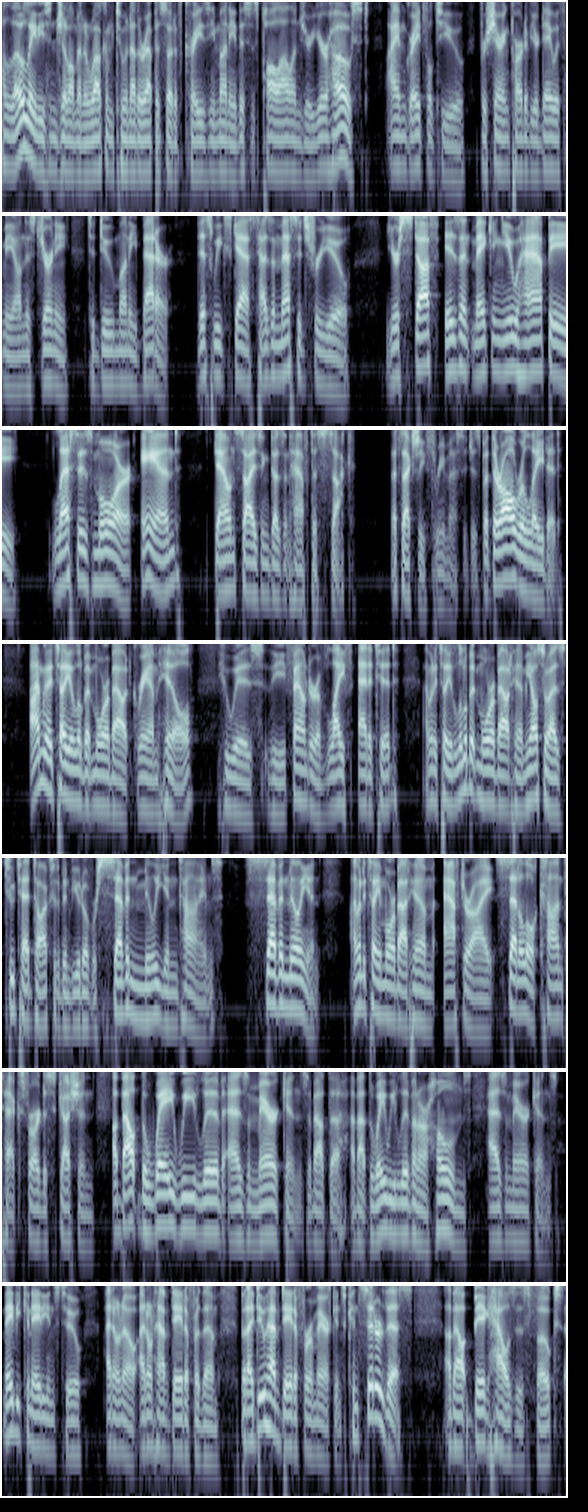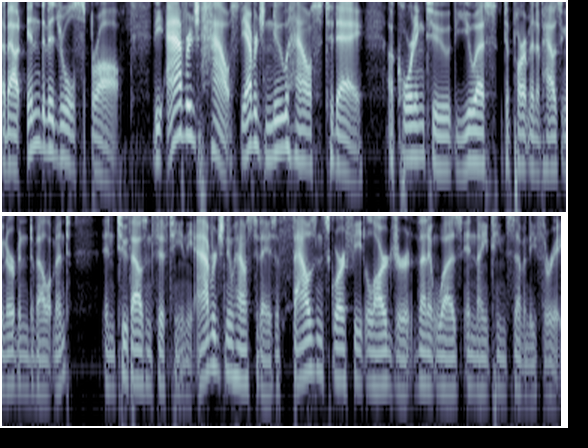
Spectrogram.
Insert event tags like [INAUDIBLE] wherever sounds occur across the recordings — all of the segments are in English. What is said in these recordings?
Hello, ladies and gentlemen, and welcome to another episode of Crazy Money. This is Paul Ollinger, your host. I am grateful to you for sharing part of your day with me on this journey to do money better. This week's guest has a message for you. Your stuff isn't making you happy. Less is more, and downsizing doesn't have to suck. That's actually three messages, but they're all related. I'm going to tell you a little bit more about Graham Hill, who is the founder of Life Edited I'm going to tell you a little bit more about him. He also has two TED Talks that have been viewed over 7 million times. 7 million. I'm going to tell you more about him after I set a little context for our discussion about the way we live as Americans, about the about the way we live in our homes as Americans. Maybe Canadians too. I don't know. I don't have data for them, but I do have data for Americans. Consider this about big houses, folks, about individual sprawl. The average house, the average new house today, according to the U.S. Department of Housing and Urban Development in 2015, the average new house today is 1,000 square feet larger than it was in 1973.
